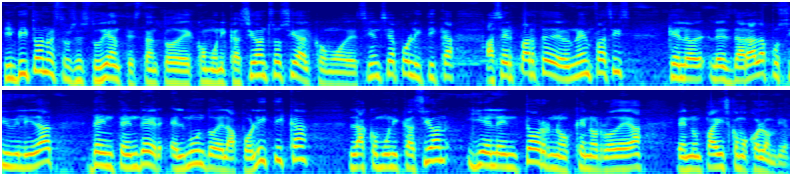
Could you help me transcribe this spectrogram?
Invito a nuestros estudiantes, tanto de comunicación social como de ciencia política, a ser parte de un énfasis que les dará la posibilidad de entender el mundo de la política, la comunicación y el entorno que nos rodea en un país como Colombia.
